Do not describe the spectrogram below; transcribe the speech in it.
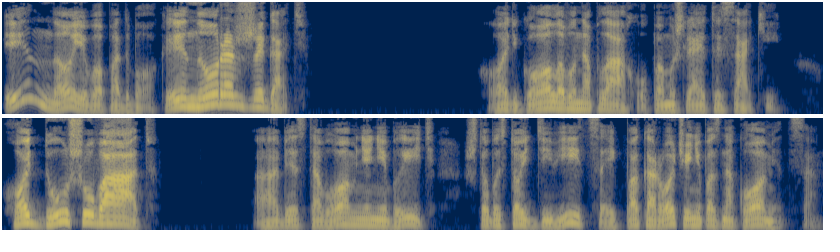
и ну его под бок, и ну разжигать. Хоть голову на плаху, помышляет Исаки, хоть душу в ад. А без того мне не быть, чтобы с той девицей покороче не познакомиться.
